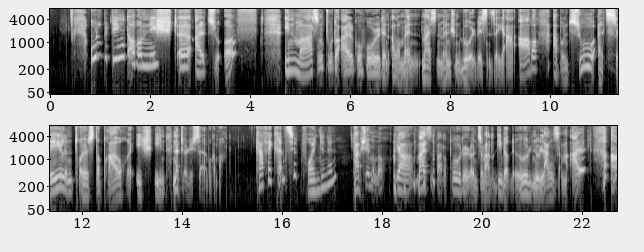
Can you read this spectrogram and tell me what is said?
Unbedingt, aber nicht äh, allzu oft. In Maßen tut der Alkohol den allermeisten Menschen wohl, wissen Sie ja. Aber ab und zu als Seelentröster brauche ich ihn. Natürlich selber gemacht. Kaffeekränzchen, Freundinnen? Hab ich immer noch. Ja, meistens bei der Trudel und so weiter. Die wird nur langsam alt. Aber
